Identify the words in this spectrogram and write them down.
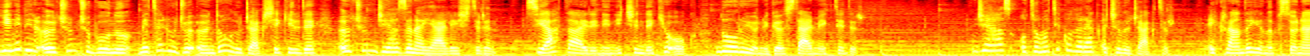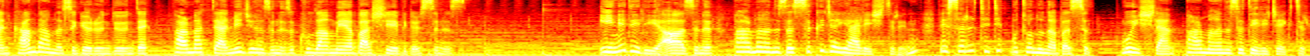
Yeni bir ölçüm çubuğunu metal ucu önde olacak şekilde ölçüm cihazına yerleştirin. Siyah dairenin içindeki ok doğru yönü göstermektedir. Cihaz otomatik olarak açılacaktır. Ekranda yanıp sönen kan damlası göründüğünde parmak delme cihazınızı kullanmaya başlayabilirsiniz. İğne deliği ağzını parmağınıza sıkıca yerleştirin ve sarı tetik butonuna basın. Bu işlem parmağınızı delecektir.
